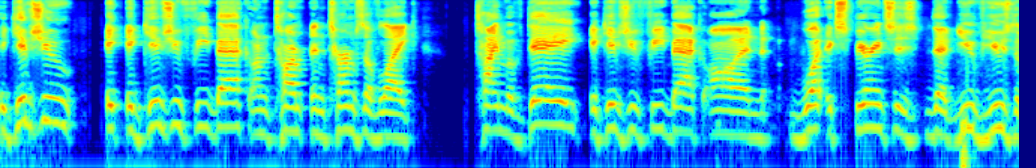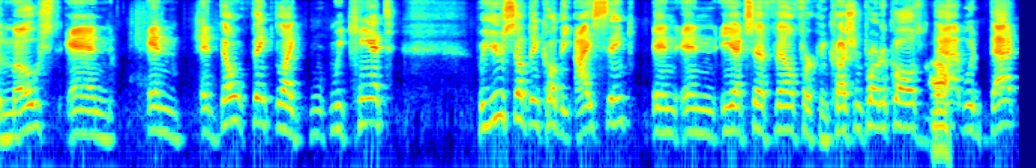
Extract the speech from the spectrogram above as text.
It gives you it, it gives you feedback on term in terms of like time of day. It gives you feedback on what experiences that you've used the most and and, and don't think like we can't we use something called the EyeSync in in EXFL for concussion protocols. Oh. That would that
